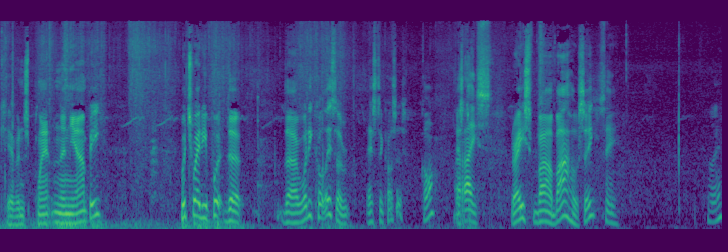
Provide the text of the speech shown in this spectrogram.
Kevin's planting the nyampi. Which way do you put the the what do you call this? The estacosas? ¿Cómo? Esto. raíz. Race va abajo, see? Sí. ¿Sí?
